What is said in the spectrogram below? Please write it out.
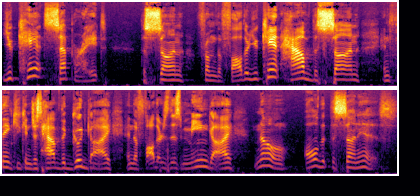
you can't separate the Son from the Father. You can't have the Son and think you can just have the good guy and the Father's this mean guy. No, all that the Son is,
